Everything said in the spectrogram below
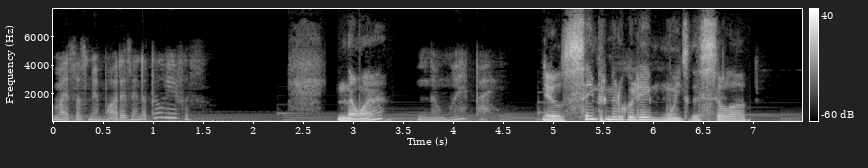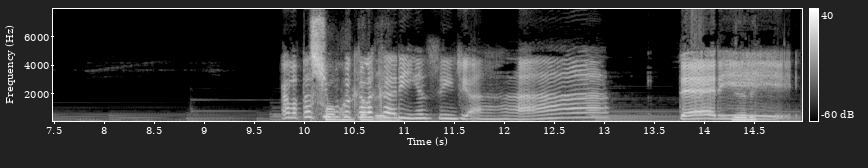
Mas as memórias ainda estão vivas. Não é? Não é, pai? Eu sempre mergulhei muito desse seu lado. Ela tá Sua tipo com aquela também. carinha assim de. Ah. Daddy! E ele-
